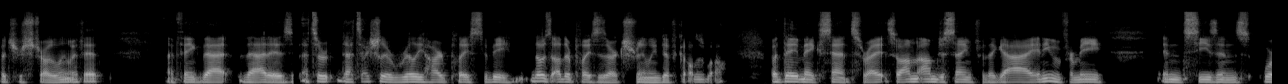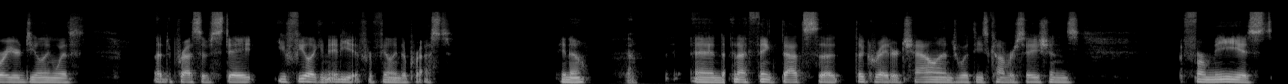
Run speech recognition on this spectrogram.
but you're struggling with it. I think that that is that's a that's actually a really hard place to be. Those other places are extremely difficult as well, but they make sense, right? So I'm I'm just saying for the guy, and even for me, in seasons where you're dealing with a depressive state, you feel like an idiot for feeling depressed. You know, yeah. and and I think that's the the greater challenge with these conversations. For me, is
